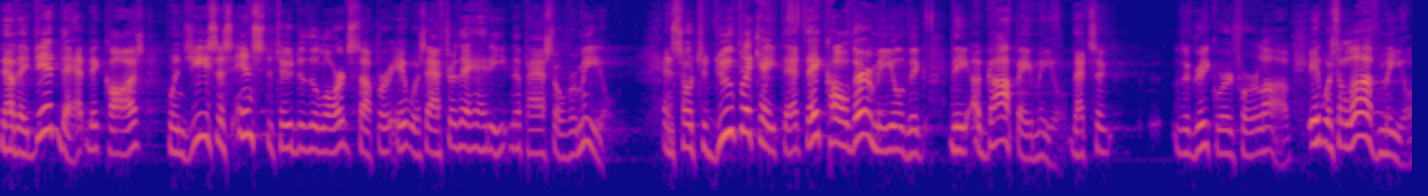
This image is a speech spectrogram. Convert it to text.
Now, they did that because when Jesus instituted the Lord's Supper, it was after they had eaten the Passover meal. And so, to duplicate that, they called their meal the, the agape meal. That's a the Greek word for love. It was a love meal.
